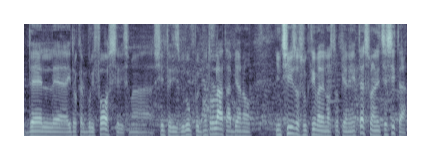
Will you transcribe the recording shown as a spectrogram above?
degli idrocarburi fossili, insomma, scelte di sviluppo incontrollata abbiano inciso sul clima del nostro pianeta e sulla necessità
